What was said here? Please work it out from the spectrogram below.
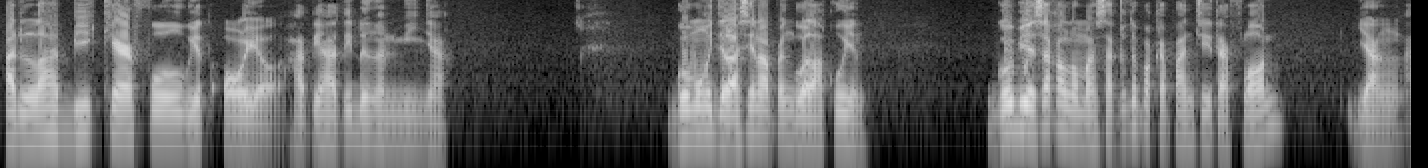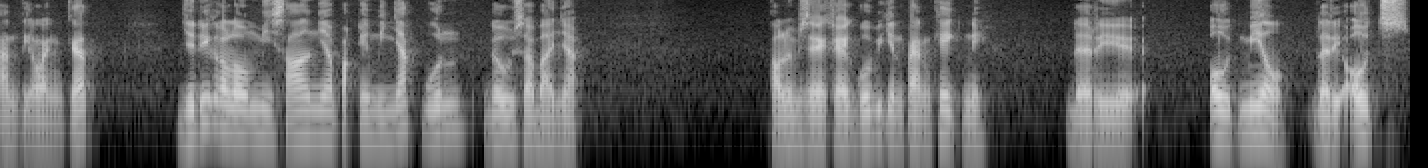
adalah be careful with oil. Hati-hati dengan minyak. Gue mau ngejelasin apa yang gue lakuin. Gue biasa kalau masak itu pakai panci teflon yang anti lengket. Jadi kalau misalnya pakai minyak pun gak usah banyak kalau misalnya kayak gue bikin pancake nih dari oatmeal, dari oats,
